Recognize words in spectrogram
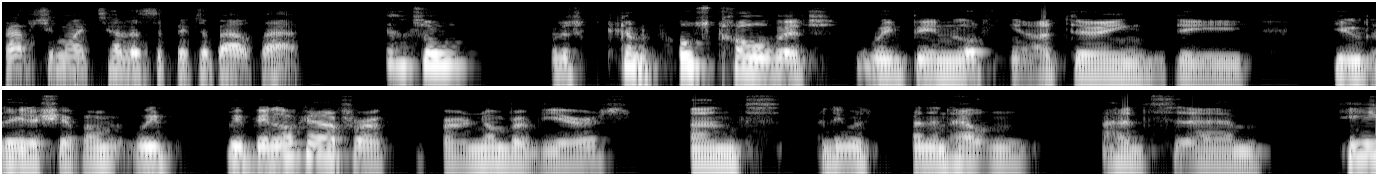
Perhaps you might tell us a bit about that. Yeah, so it was kind of post COVID. We've been looking at doing the youth leadership, and we've we've been looking at it for for a number of years. And I think it was Brendan Helton had um, he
